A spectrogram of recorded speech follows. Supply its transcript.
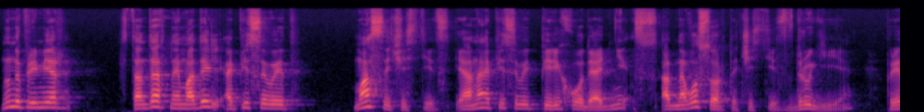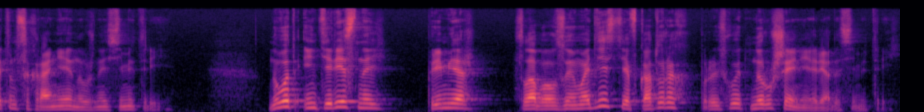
Ну, например, стандартная модель описывает массы частиц, и она описывает переходы одни, с одного сорта частиц в другие, при этом сохраняя нужные симметрии. Ну вот интересный пример слабого взаимодействия, в которых происходит нарушение ряда симметрий.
